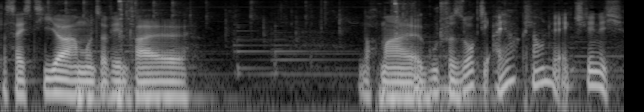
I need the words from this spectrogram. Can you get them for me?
Das heißt, hier haben wir uns auf jeden Fall nochmal gut versorgt. Die Eier klauen wir actually nicht.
